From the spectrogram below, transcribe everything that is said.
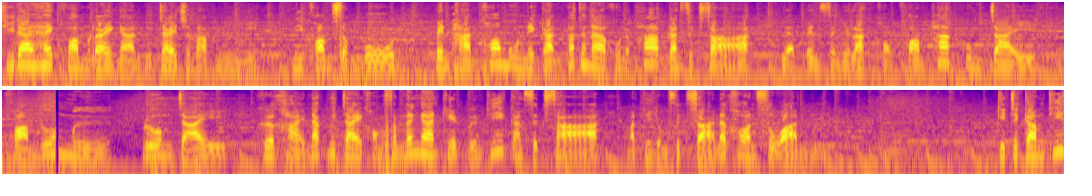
ที่ได้ให้ความรายงานวิจัยฉบับนี้ มีความสมบูรณ์ เป็นฐานข้อมูลในการพัฒนาคุณภาพการศึกษา และเป็นสัญลักษณ์ของความภาคภูมิใจ ความร่วมมือ ร่วมใจ เครือข่ายนักวิจัยของสำนักงานเขตพื้นที่การศึกษา มัธยมศึกษานครสวรรค์กิจกรรมที่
